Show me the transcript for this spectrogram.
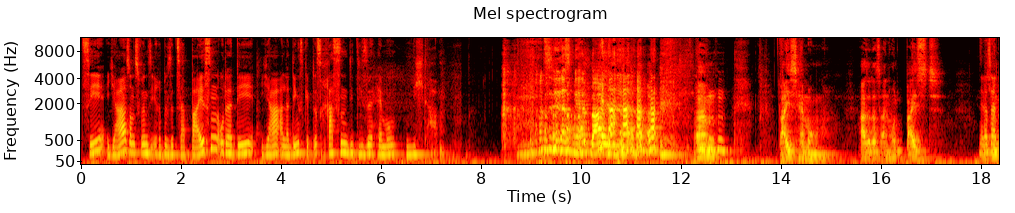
C. Ja, sonst würden sie ihre Besitzer beißen. Oder D. Ja, allerdings gibt es Rassen, die diese Hemmung nicht haben. Konntest du dir das merken? Nein! ähm, Beißhemmung. Also, dass ein Hund beißt. Ja, Muss das man heißt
